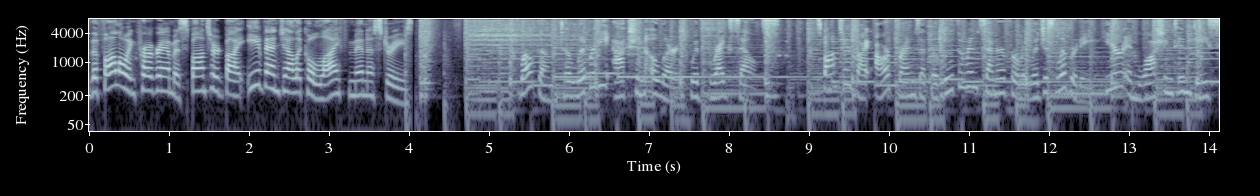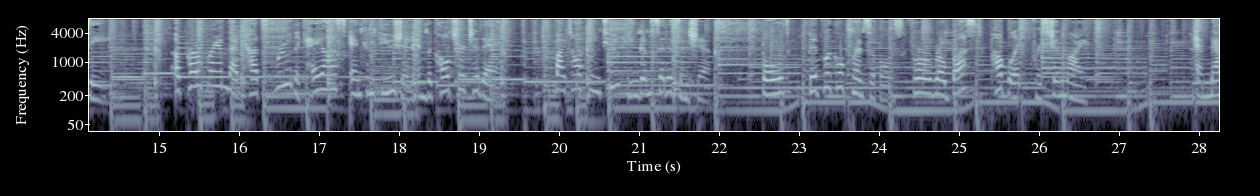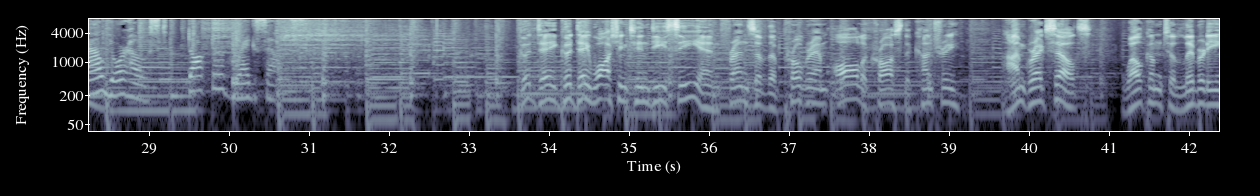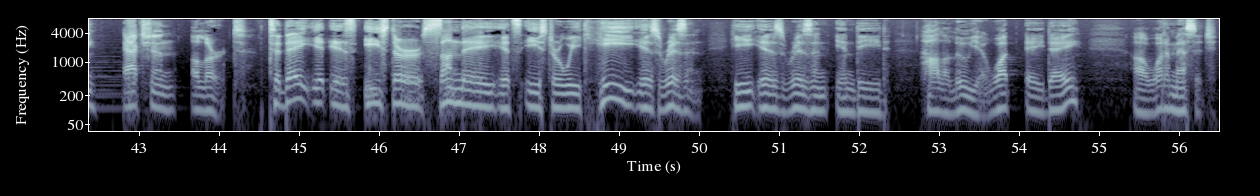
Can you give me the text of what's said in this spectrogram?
The following program is sponsored by Evangelical Life Ministries. Welcome to Liberty Action Alert with Greg Seltz. Sponsored by our friends at the Lutheran Center for Religious Liberty here in Washington, D.C. A program that cuts through the chaos and confusion in the culture today by talking to kingdom citizenship, bold biblical principles for a robust public Christian life. And now, your host, Dr. Greg Seltz. Good day, good day, Washington, D.C., and friends of the program all across the country. I'm Greg Seltz. Welcome to Liberty Action Alert. Today it is Easter Sunday. It's Easter week. He is risen. He is risen indeed. Hallelujah. What a day. Uh, what a message.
